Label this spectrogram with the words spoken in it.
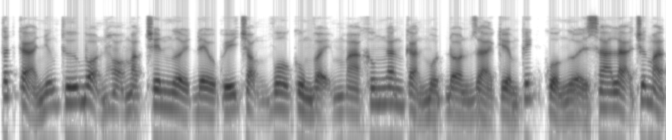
tất cả những thứ bọn họ mặc trên người đều quý trọng vô cùng vậy mà không ngăn cản một đòn giải kiểm kích của người xa lạ trước mặt.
